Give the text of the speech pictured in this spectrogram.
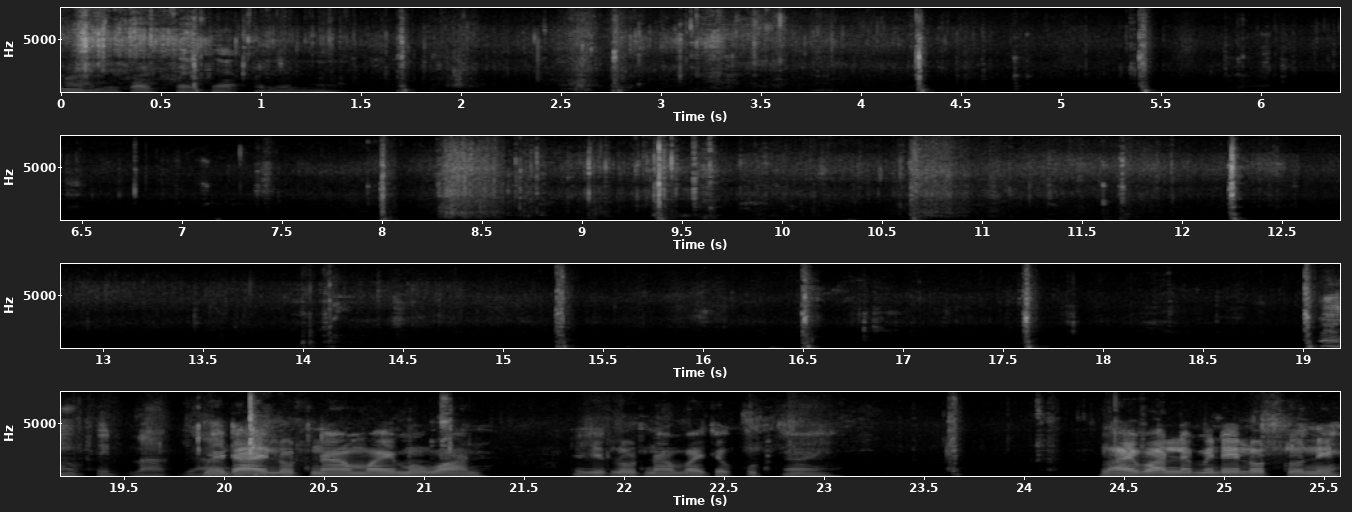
น่าเดี๋ยวก็แทะๆไปเรื่อยๆ ม่งติดลากยางไม่ได้ลดน้ำไว้เมื่อวานเราจะลดน้ำไว้จะขุดง่าย หลายวันแล้วไม่ได้ลดตัวนี้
